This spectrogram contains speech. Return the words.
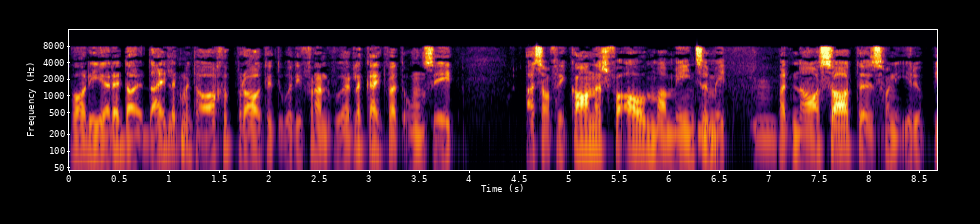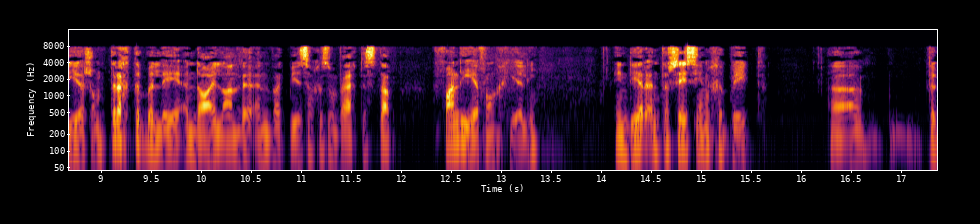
waar die Here du duidelik met haar gepraat het oor die verantwoordelikheid wat ons het as Afrikaners veral maar mense met wat nasate is van die Europeërs om terug te belê in daai lande in wat besig is om weg te stap van die evangelie en deur intersessie en gebed uh te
